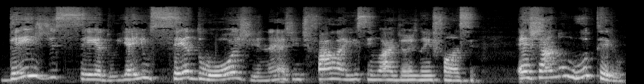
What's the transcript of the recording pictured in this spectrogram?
desde cedo, e aí o cedo hoje, né, a gente fala isso em Guardiões da Infância, é já no útero.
